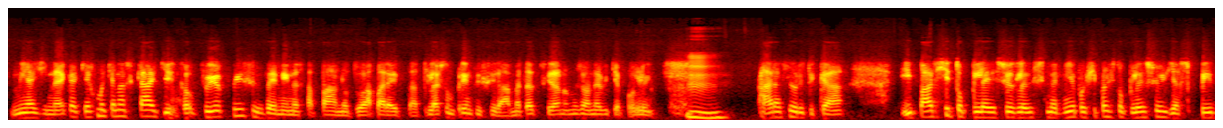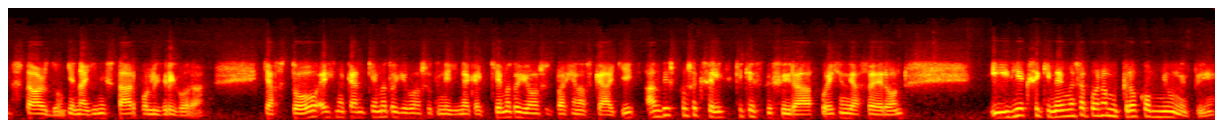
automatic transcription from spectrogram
μία γυναίκα και έχουμε και ένα σκάκι, το οποίο επίσης δεν είναι στα πάνω του απαραίτητα, τουλάχιστον πριν τη σειρά. Μετά τη σειρά νομίζω ανέβηκε πολύ. Άρα θεωρητικά υπάρχει το πλαίσιο, δηλαδή στη σημερινή εποχή υπάρχει το πλαίσιο για speed stardom, για να γίνει star πολύ γρήγορα. Και αυτό έχει να κάνει και με το γεγονός ότι είναι γυναίκα και με το γεγονός ότι υπάρχει ένα σκάκι. Αν δεις πώς εξελίχθηκε και στη σειρά που έχει ενδιαφέρον, η ίδια ξεκινάει μέσα από ένα μικρό community.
